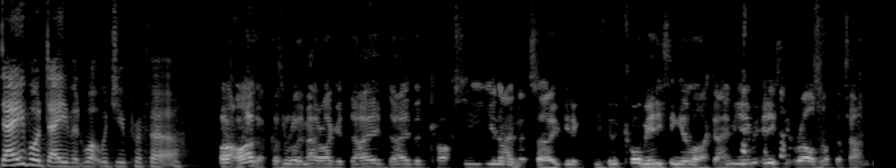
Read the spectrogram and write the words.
Dave or David, what would you prefer? Oh, either doesn't really matter. I get Dave, David, Coxie, you name it. So you, you can call me anything you like, Amy. Anything that rolls off the tongue.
